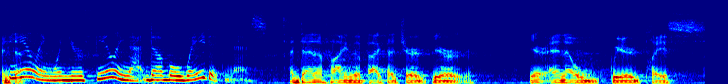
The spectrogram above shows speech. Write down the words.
Feeling when you're feeling that double weightedness. identifying the fact that you're you're you're in a weird place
